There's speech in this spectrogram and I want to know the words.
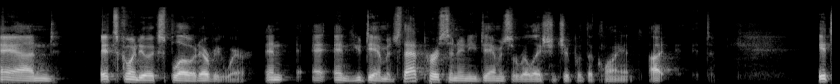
and it's going to explode everywhere and and you damage that person and you damage the relationship with the client I, it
